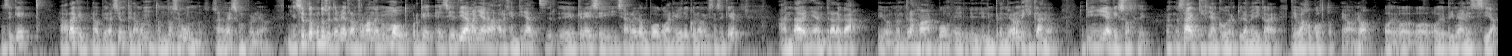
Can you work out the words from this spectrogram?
no sé qué, la verdad que la operación te la monto en dos segundos, o sea, no es un problema. Y en cierto punto se termina transformando en un mode, porque eh, si el día de mañana Argentina eh, crece y se arregla un poco a nivel económico, no sé qué, anda a venir a entrar acá. Digo, no entras más. Vos, el, emprendedor mexicano no tiene ni idea qué sos de. No, sabe qué es la cobertura médica de, bajo costo, digamos, ¿no? O, de- primera necesidad.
